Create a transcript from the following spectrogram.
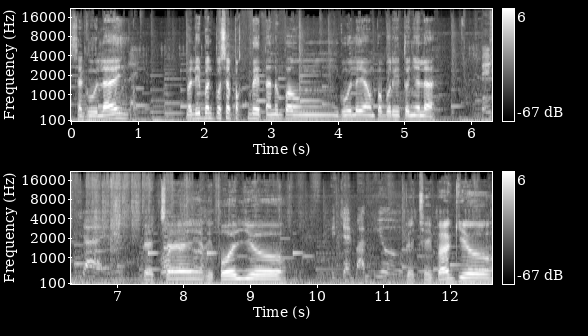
Sa gulay? Maliban po sa pakbet, anong pang gulay ang paborito niya la? Pechay, Pechay, repolyo, pechay bagyo, pechay bagyo,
